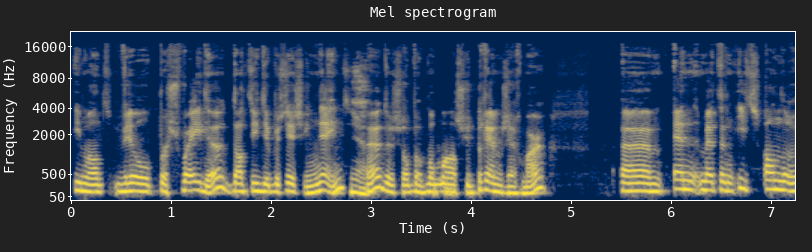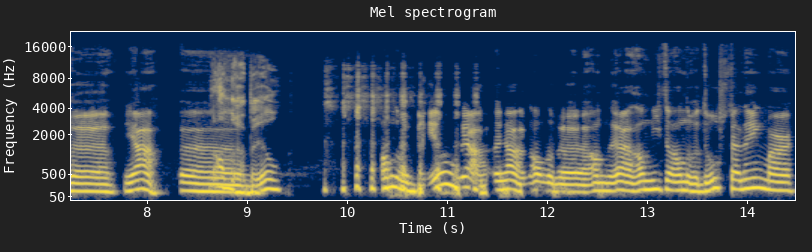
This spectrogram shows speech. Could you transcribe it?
iemand wil persuaden dat hij de beslissing neemt. Ja. Hè? Dus op het moment suprem, zeg maar. Uh, en met een iets andere, ja... Uh, een andere bril andere bril, ja. ja, een andere, ja, niet een andere doelstelling, maar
